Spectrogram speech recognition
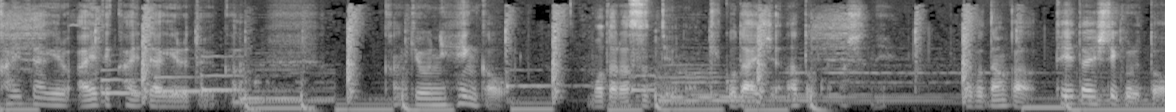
変えてあげるあえて変えてあげるというか環境に変化をもたらすっていうのは結構大事だなと思いましたね。やっぱなんか停滞してくると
